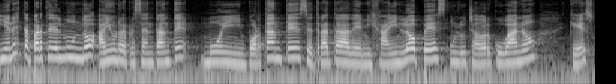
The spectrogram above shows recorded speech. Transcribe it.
Y en esta parte del mundo hay un representante muy importante, se trata de Mijaín López, un luchador cubano que es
